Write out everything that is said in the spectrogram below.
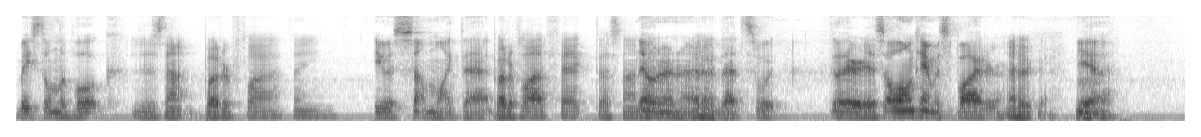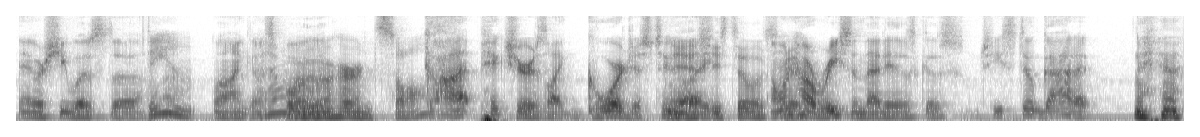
based on the book. It's not butterfly thing. It was something like that. Butterfly effect. That's not. no, it? no, no, Okay. no. That's what. Oh, there it is. Along Came a Spider. okay. Yeah, and where she was the. Damn. well, I ain't I gonna don't spoil remember it. her and Saul. God, that picture is like gorgeous too. Yeah, like, she still looks I wonder good. how recent that is because she still got it.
